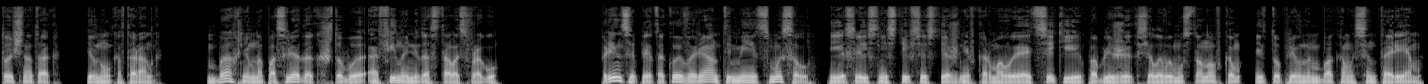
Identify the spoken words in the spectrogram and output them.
«Точно так», — кивнул Ковторанг. «Бахнем напоследок, чтобы Афина не досталась врагу». В принципе, такой вариант имеет смысл, если снести все стержни в кормовые отсеки поближе к силовым установкам и топливным бакам Сентариям,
